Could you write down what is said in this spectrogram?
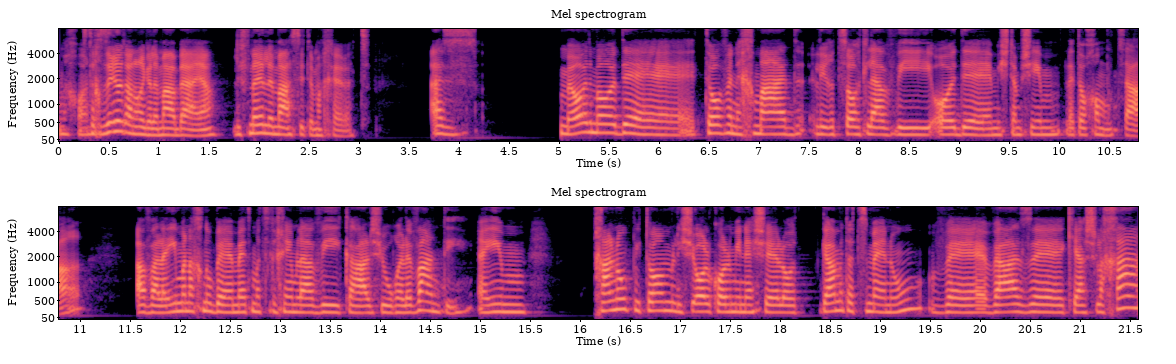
נכון. אז תחזירי אותנו רגע למה הבעיה, לפני למה עשיתם אחרת. אז מאוד מאוד uh, טוב ונחמד לרצות להביא עוד uh, משתמשים לתוך המוצר, אבל האם אנחנו באמת מצליחים להביא קהל שהוא רלוונטי? האם התחלנו פתאום לשאול כל מיני שאלות, גם את עצמנו, ו- ואז uh, כהשלכה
